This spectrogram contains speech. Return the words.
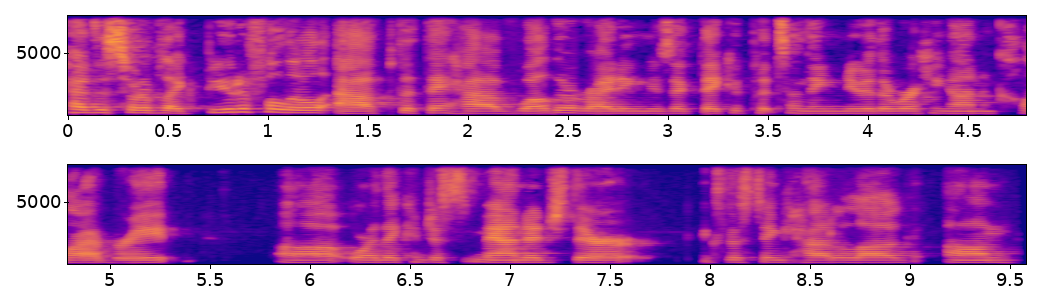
have this sort of like beautiful little app that they have while they're writing music. They could put something new they're working on and collaborate uh, or they can just manage their existing catalog. Um,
